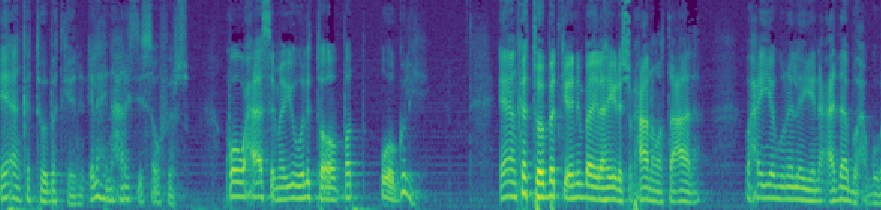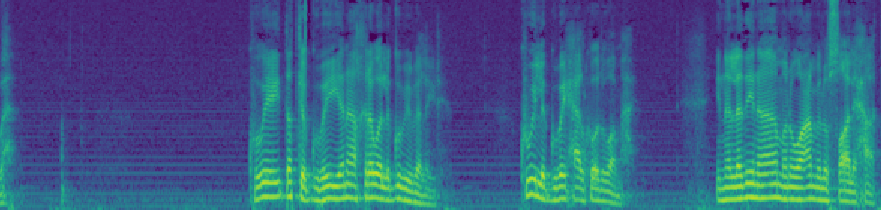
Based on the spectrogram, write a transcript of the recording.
ee aan ka toobad keenin ilaahay naxariistiisa u fiirso kuwa waxaa sameeyu weli toobad u ogolyihi ee aan ka toobad keenin baa ilaahay yihi subxaanaه wa tacaala waxay iyaguna leeyihiin cadaab waxguba kuwii dadka gubay iyana kuwii la gubay xaalkoodu waa maxay? In aladiina aamanuu wacamiluu saalixaat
